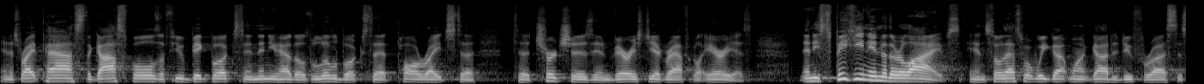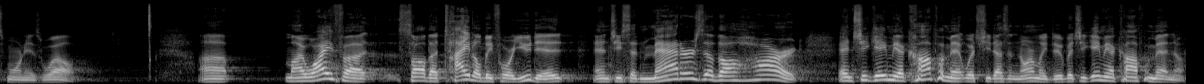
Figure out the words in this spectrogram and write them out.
And it's right past the Gospels, a few big books, and then you have those little books that Paul writes to, to churches in various geographical areas. And he's speaking into their lives. And so that's what we got, want God to do for us this morning as well. Uh, my wife uh, saw the title before you did, and she said, Matters of the Heart. And she gave me a compliment, which she doesn't normally do, but she gave me a compliment. No.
